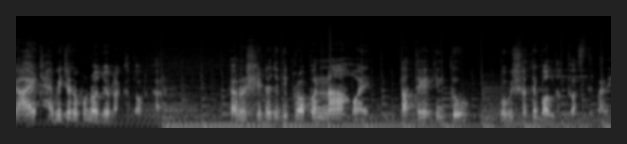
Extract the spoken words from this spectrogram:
ডায়েট হ্যাবিটের ওপর নজর রাখা দরকার। কারণ সেটা যদি প্রপার না হয়, তার থেকে কিন্তু ভবিষ্যতে বন্ধাত্ম আসতে পারে।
